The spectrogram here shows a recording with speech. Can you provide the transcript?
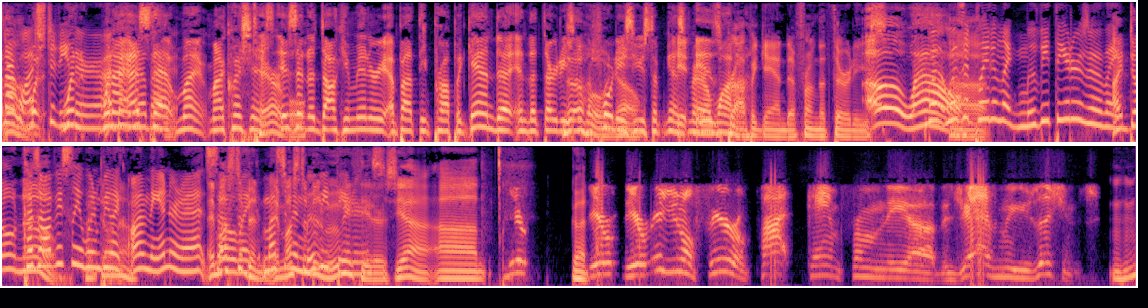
never what watched it either. When, I I, asked that, my, my question is: Is it a documentary about the propaganda in the 30s and the No, 40s no. used against It marijuana? is propaganda from the 30s. Oh wow! But was it played in like movie theaters or like? I don't know Because obviously it wouldn't be like know. on the internet. It so must have like been. must it must have been movie, movie theaters. theaters. Yeah. Um, The, go ahead. the, the original fear of pot came from the uh, the jazz musicians. Mm-hmm.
